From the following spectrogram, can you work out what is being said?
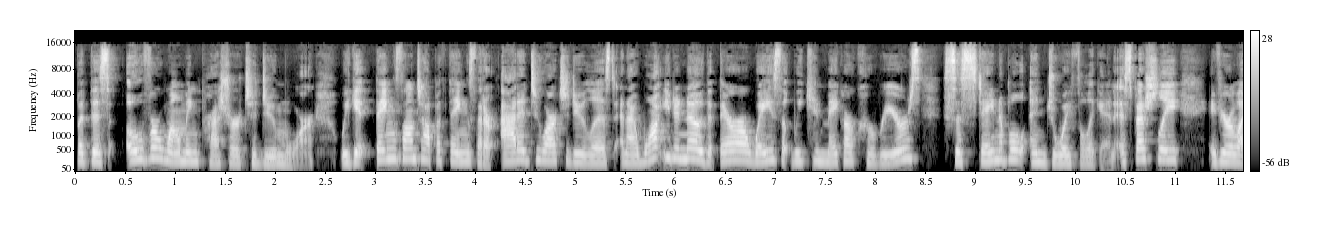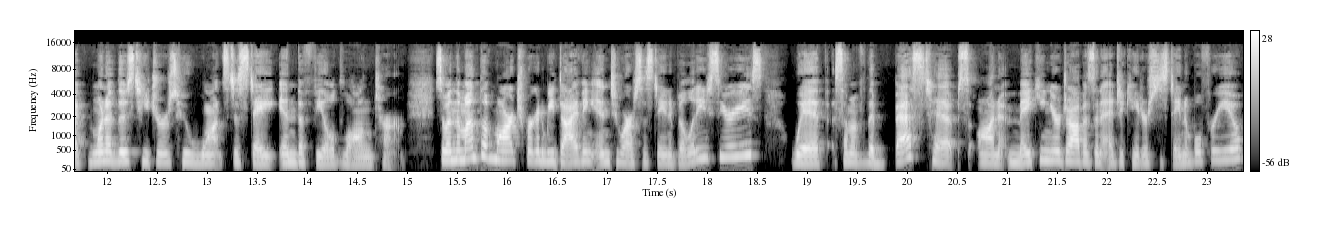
but this overwhelming pressure to do more. We get things on top of things that are added to our to do list. And I want you to know that there are ways that we can make our careers sustainable and joyful again, especially if you're like one of those teachers who wants to stay in the field long term. So in the month of March, we're going to be diving into our sustainability series with some of the best tips on making your job as an educator sustainable for you.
